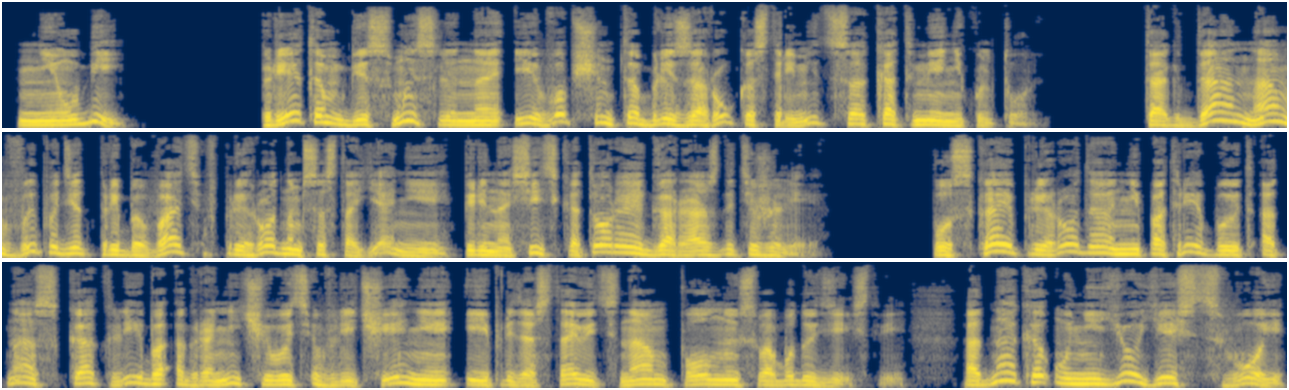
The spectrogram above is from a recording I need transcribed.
— «не убий». При этом бессмысленно и, в общем-то, близоруко стремиться к отмене культуры. Тогда нам выпадет пребывать в природном состоянии, переносить которое гораздо тяжелее. Пускай природа не потребует от нас как-либо ограничивать влечение и предоставить нам полную свободу действий, однако у нее есть свой,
